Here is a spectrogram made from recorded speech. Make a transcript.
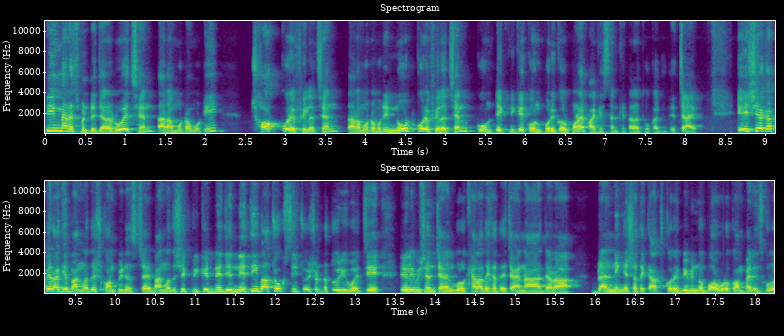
টিম ম্যানেজমেন্টে যারা রয়েছেন, তারা মোটামুটি ছক করে ফেলেছেন, তারা মোটামুটি নোট করে ফেলেছেন কোন টেকনিকে কোন পরিকল্পনায় পাকিস্তানকে তারা ধোকা দিতে চায়। এশিয়া কাপের আগে বাংলাদেশ কনফিডেন্স চায়, বাংলাদেশের ক্রিকেট নিয়ে যে নেতিবাচক সিচুয়েশনটা তৈরি হয়েছে টেলিভিশন চ্যানেলগুলো খেলা দেখাতে চায় না, যারা ব্র্যান্ডিং এর সাথে কাজ করে বিভিন্ন বড় বড় কোম্পানিজগুলো,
